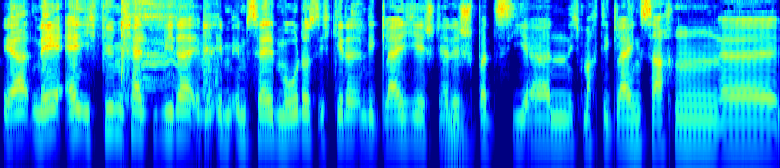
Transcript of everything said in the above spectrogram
Ja, nee, ey, ich fühle mich halt wieder im, im, im selben Modus. Ich gehe da an die gleiche Stelle Mhm. spazieren, ich mache die gleichen Sachen. Äh,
